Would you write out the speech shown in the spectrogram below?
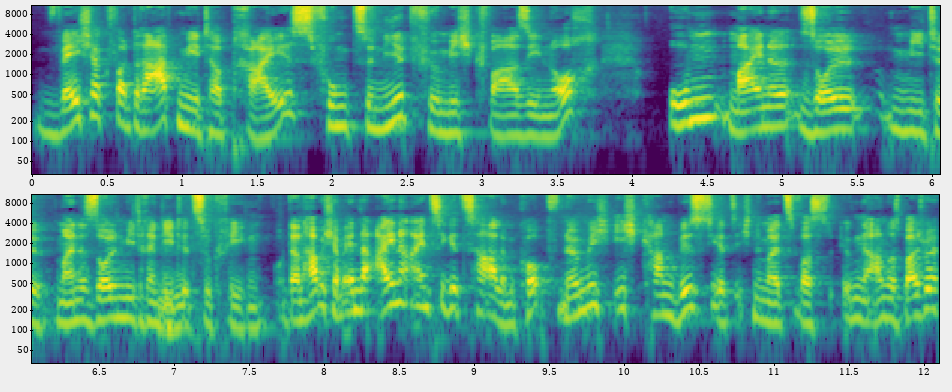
welcher Quadratmeterpreis funktioniert für mich quasi noch, um meine Sollmiete, meine Sollmietrendite mhm. zu kriegen. Und dann habe ich am Ende eine einzige Zahl im Kopf, nämlich ich kann bis, jetzt ich nehme jetzt was, irgendein anderes Beispiel,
